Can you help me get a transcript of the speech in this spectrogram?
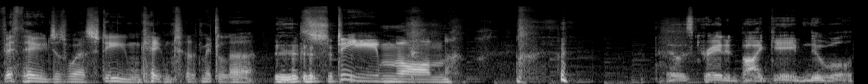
Fifth age is where steam came to the Middle Earth. Steam on. It was created by Gabe Newell.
